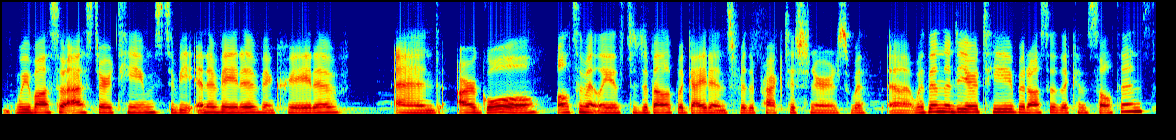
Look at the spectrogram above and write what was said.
We've also asked our teams to be innovative and creative. And our goal ultimately is to develop a guidance for the practitioners with, uh, within the DOT, but also the consultants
